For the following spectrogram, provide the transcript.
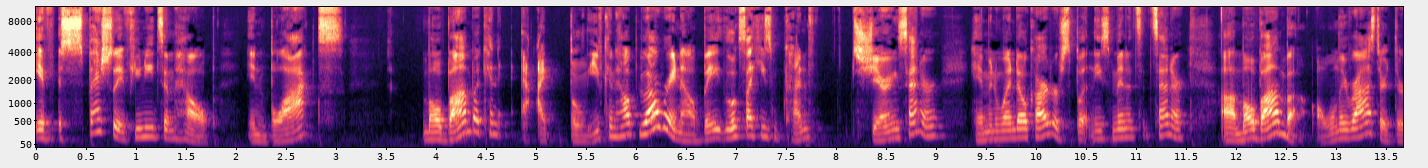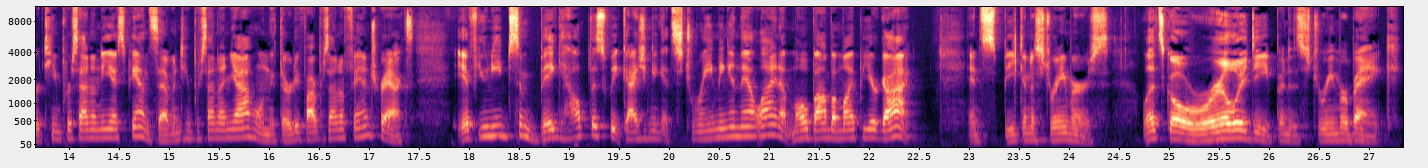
If especially if you need some help in blocks, Mo Bamba can I believe can help you out right now. But It looks like he's kind of sharing center. Him and Wendell Carter splitting these minutes at center. Uh, Mo Bamba only rostered 13% on ESPN, 17% on Yahoo, only 35% on Fantrax. If you need some big help this week, guys, you can get streaming in that lineup. Mo Bamba might be your guy. And speaking of streamers, Let's go really deep into the streamer bank.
